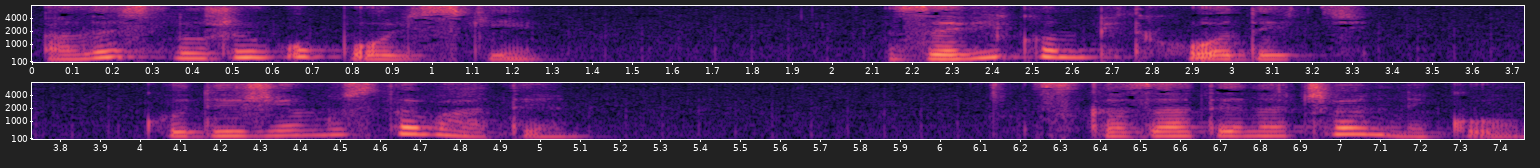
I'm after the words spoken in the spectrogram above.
але служив у польській. За віком підходить. Куди ж йому ставати? Сказати начальнику.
